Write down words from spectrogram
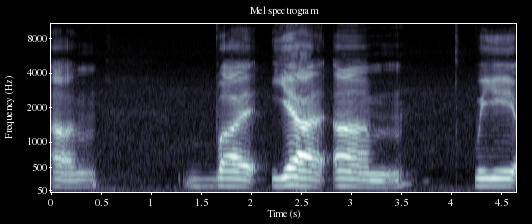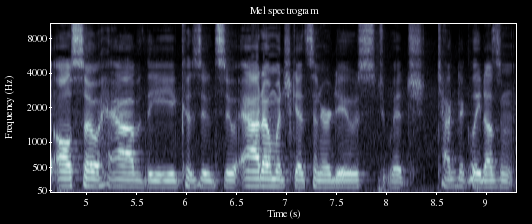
um but yeah, um, we also have the Kuzusu Atom, which gets introduced, which technically doesn't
